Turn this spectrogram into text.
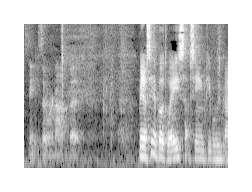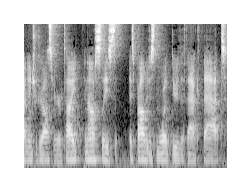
think so or not, but. I mean, I've seen it both ways. I've seen people who've gotten injured who also are tight, and obviously it's probably just more due to the fact that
